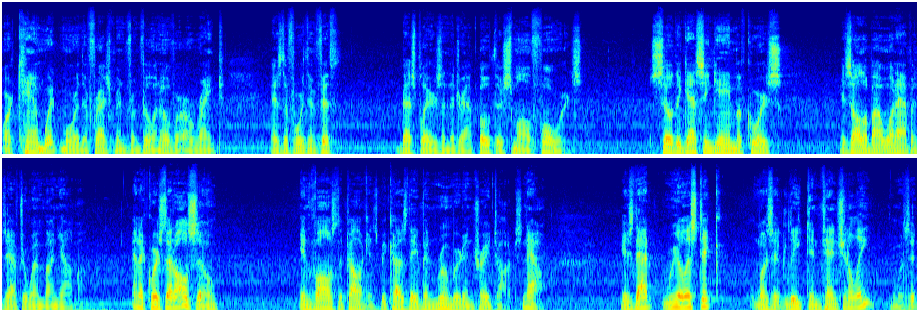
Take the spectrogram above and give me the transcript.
or Cam Whitmore, the freshman from Villanova, are ranked as the fourth and fifth best players in the draft. Both are small forwards. So the guessing game, of course, is all about what happens after Wembanyama. And of course, that also involves the Pelicans because they've been rumored in trade talks. Now, is that realistic? Was it leaked intentionally? Was it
